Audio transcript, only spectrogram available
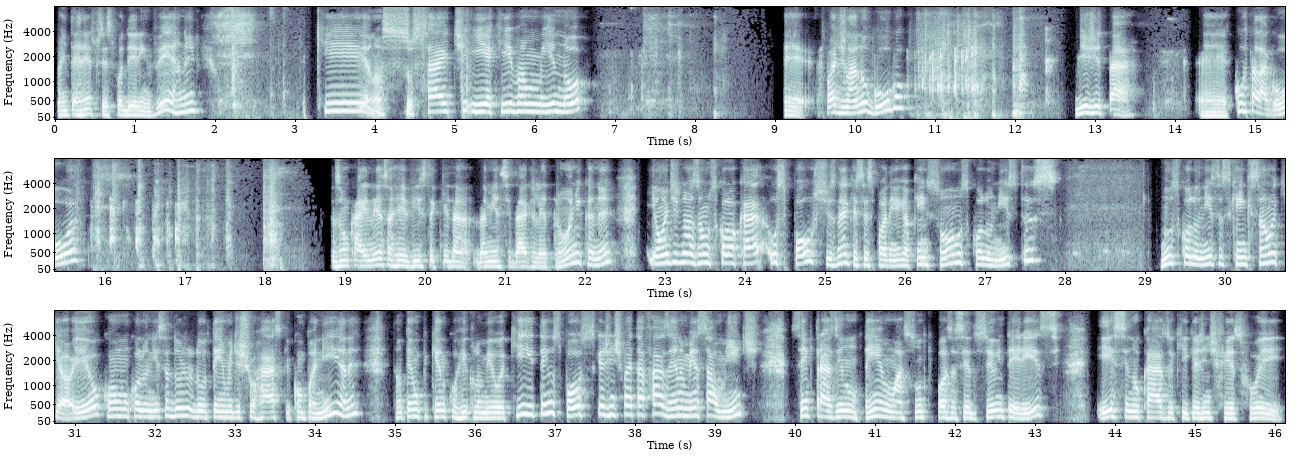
a internet para vocês poderem ver, né? Aqui é o nosso site e aqui vamos ir no é, pode ir lá no Google digitar é, Curta Lagoa vocês vão cair nessa revista aqui da, da minha cidade eletrônica, né? E onde nós vamos colocar os posts, né? Que vocês podem ver, ó, quem somos, colunistas. Nos colunistas, quem que são aqui, ó? Eu, como um colunista do, do tema de churrasco e companhia, né? Então tem um pequeno currículo meu aqui e tem os posts que a gente vai estar tá fazendo mensalmente, sempre trazendo um tema, um assunto que possa ser do seu interesse. Esse, no caso aqui que a gente fez, foi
